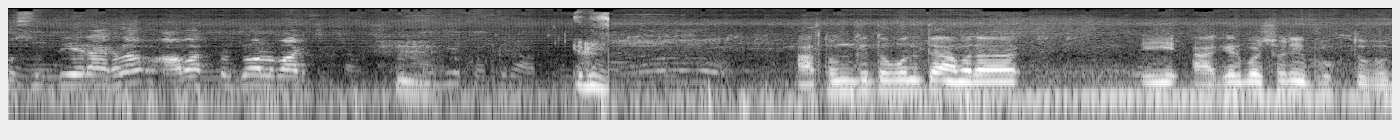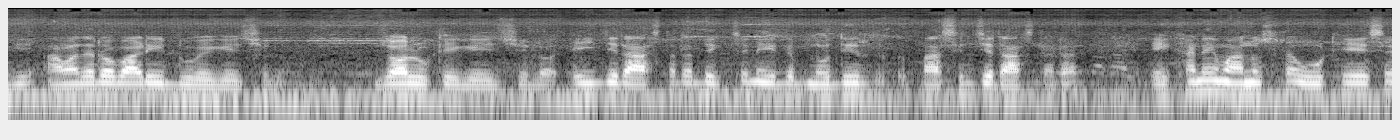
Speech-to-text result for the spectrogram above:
ওষুধ দিয়ে রাখলাম আবার তো জল বাড়ছে আতঙ্কিত বলতে আমরা এই আগের বছরই ভুক্তভোগী আমাদেরও বাড়ি ডুবে গিয়েছিল। জল উঠে গিয়েছিল। এই যে রাস্তাটা দেখছেন এই নদীর পাশের যে রাস্তাটা এখানে মানুষরা উঠে এসে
